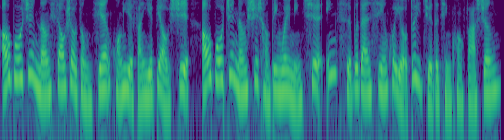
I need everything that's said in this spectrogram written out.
鳌博智能销售总监黄野凡也表示，鳌博智能市场定位明确，因此不担心会有对决的情况发生。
